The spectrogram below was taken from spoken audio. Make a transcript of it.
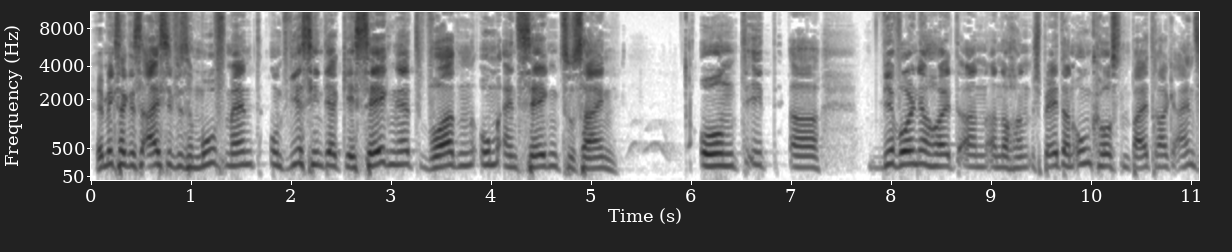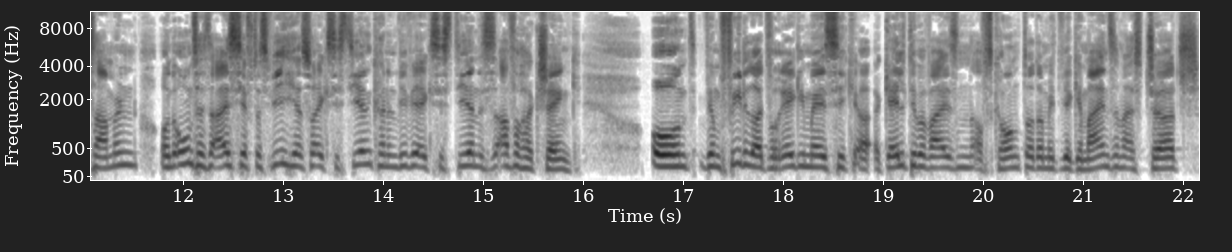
Ich habe mir gesagt, das ICF ist ein Movement und wir sind ja gesegnet worden, um ein Segen zu sein. Und ich, äh, wir wollen ja heute an, an noch einen, später einen Unkostenbeitrag einsammeln und uns als ICF, dass wir hier so existieren können, wie wir existieren, das ist einfach ein Geschenk. Und wir haben viele Leute, die regelmäßig äh, Geld überweisen aufs Konto, damit wir gemeinsam als Church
